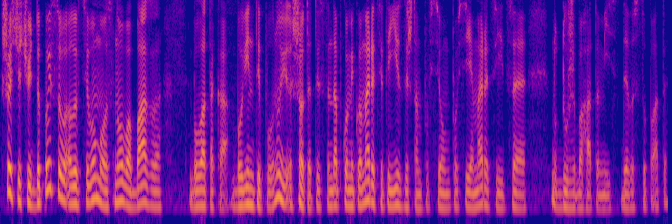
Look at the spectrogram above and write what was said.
Щось чуть-чуть дописував, але в цілому основа, база була така. Бо він, типу, ну що ти, ти стендап-комік в Америці, ти їздиш там по всьому, по всій Америці, і це ну, дуже багато місць, де виступати.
